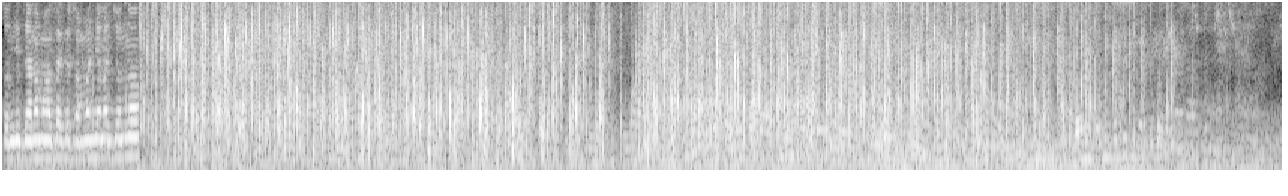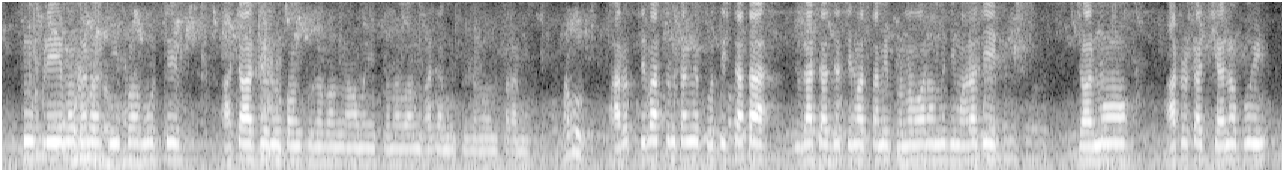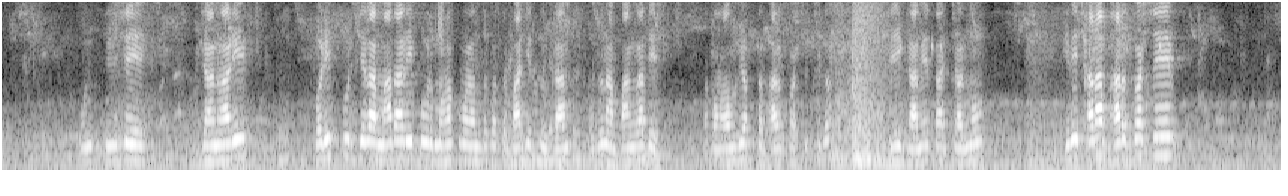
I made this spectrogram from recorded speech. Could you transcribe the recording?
সঞ্জিত জানা মহাশয়কে সম্মান জানার জন্য। প্রেম মূর্তির আচার্য রূপং প্রণবঙ্গাময়ী প্রণবং ভজামি প্রণবং করামি বাবু ভারত সেবাশ্রম সংঘের প্রতিষ্ঠাতা যুগাচার্য শ্রীমৎ স্বামী প্রণবানন্দজি মহারাজের জন্ম আঠেরোশো ছিয়ানব্বই উনত্রিশে জানুয়ারি ফরিদপুর জেলা মাদারীপুর মহকুমার অন্তর্গত বাজিতপুর গ্রাম, অধুনা বাংলাদেশ। তখন অবিভক্ত ভারতবর্ষ ছিল। সেই গ্রামে তার জন্ম। তিনি সারা ভারতবর্ষে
